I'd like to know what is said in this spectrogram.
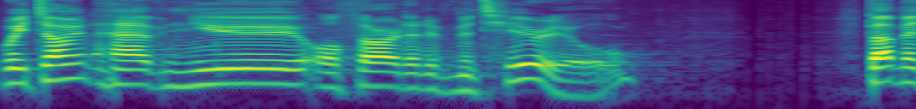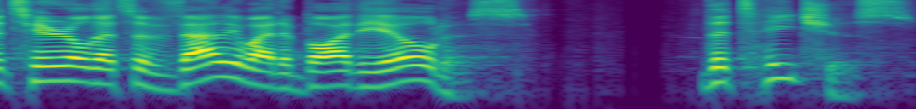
we don't have new authoritative material, but material that's evaluated by the elders, the teachers,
